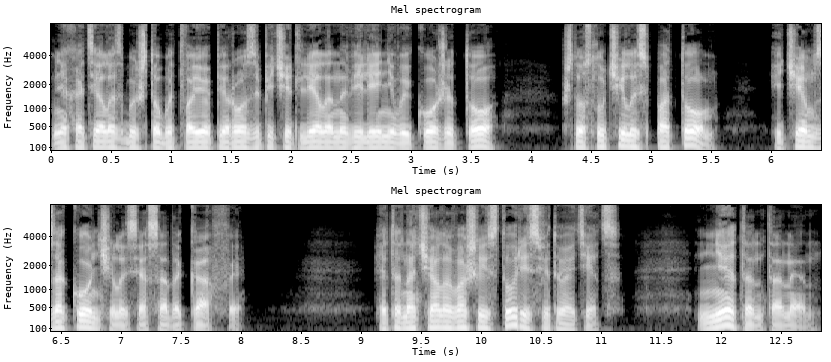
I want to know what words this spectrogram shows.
Мне хотелось бы, чтобы твое перо запечатлело на веленевой коже то, что случилось потом и чем закончилась осада Кафы. Это начало вашей истории, святой отец? Нет, Антонен.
